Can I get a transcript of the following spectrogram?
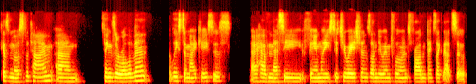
Because most of the time, um, things are relevant, at least in my cases. I have messy family situations, undue influence, fraud, and things like that. So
